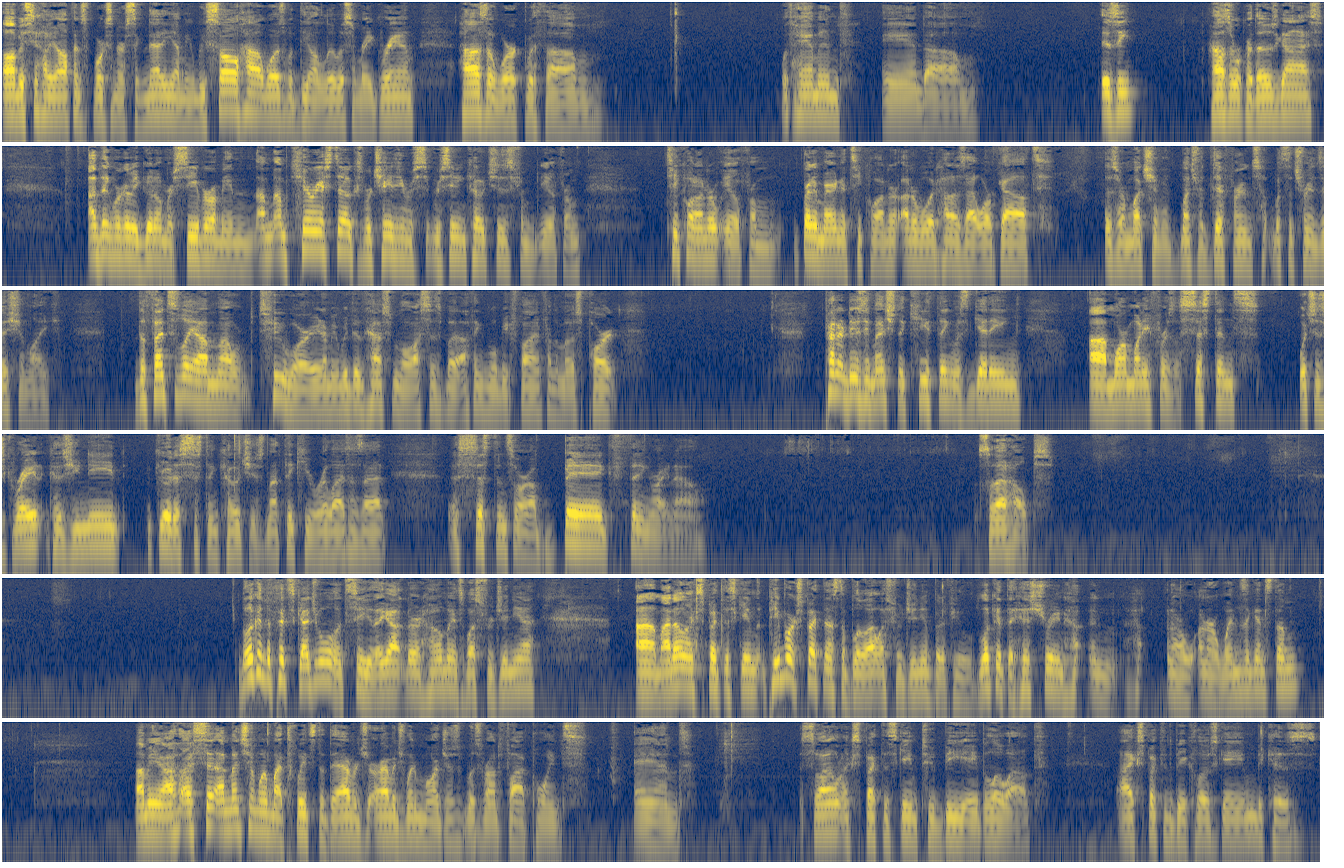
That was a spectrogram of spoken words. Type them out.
obviously, how the offense works under Cignetti. I mean, we saw how it was with Dion Lewis and Ray Graham. How does it work with um, with Hammond and um, Izzy. How's it work with those guys? I think we're going to be good on receiver. I mean, I'm, I'm curious though because we're changing receiving coaches from you know from Tiquan Under you know from Brennan Marion to Tiquan Under, Underwood. How does that work out? Is there much of a much of a difference? What's the transition like? Defensively, I'm not too worried. I mean, we did have some losses, but I think we'll be fine for the most part. Pat Narduzzi mentioned the key thing was getting uh, more money for his assistants, which is great because you need good assistant coaches, and I think he realizes that assistants are a big thing right now. So that helps. But look at the Pitt schedule. Let's see. They got they're at home against West Virginia. Um, I don't expect this game. People are expecting us to blow out West Virginia, but if you look at the history and, and, and our, and our wins against them, I mean, I, I, said I mentioned one of my tweets that the average our average win margin was around five points, and so I don't expect this game to be a blowout. I expect it to be a close game because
